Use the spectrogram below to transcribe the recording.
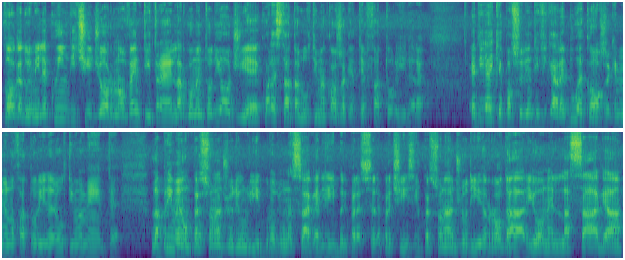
Voga 2015, giorno 23. L'argomento di oggi è «Qual è stata l'ultima cosa che ti ha fatto ridere?». E direi che posso identificare due cose che mi hanno fatto ridere ultimamente. La prima è un personaggio di un libro, di una saga di libri per essere precisi, il personaggio di Rodario nella saga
